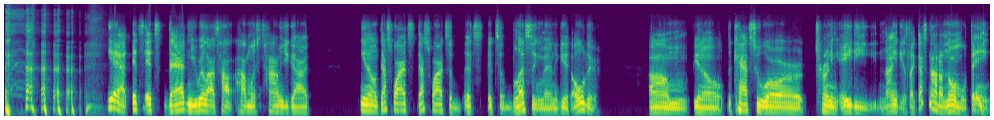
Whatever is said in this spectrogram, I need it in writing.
yeah. It's it's that, and you realize how how much time you got. You know, that's why it's that's why it's a it's it's a blessing, man, to get older. Um, you know, the cats who are turning 80, 90, it's like that's not a normal thing.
